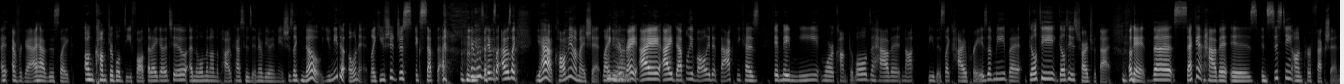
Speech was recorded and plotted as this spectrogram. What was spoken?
I, I forget I have this like uncomfortable default that I go to, and the woman on the podcast who's interviewing me, she's like, "No, you need to own it. Like you should just accept that." it was it was I was like, "Yeah, call me on my shit." Like you're right. I I definitely volleyed it back because it made me more comfortable to have it not be this like high praise of me, but guilty, guilty is charged with that. Okay, the second habit is insisting on perfection.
